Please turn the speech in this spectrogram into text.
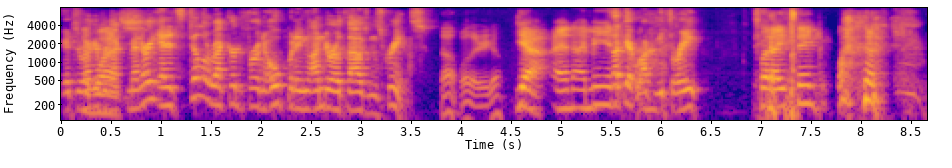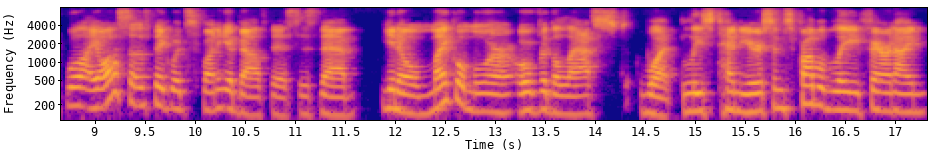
It's a record it for documentary, and it's still a record for an opening under a thousand screens. Oh well, there you go. Yeah, and I mean, look at Rocky Three. But I think, well, I also think what's funny about this is that you know, Michael Moore over the last what, at least 10 years since probably Fahrenheit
